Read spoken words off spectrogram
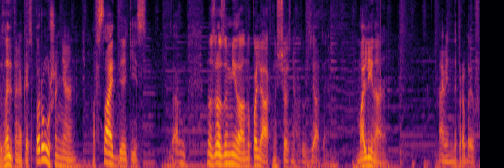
Знайди там якесь порушення, офсайд якийсь. Ну зрозуміло, ну поляк, ну що з нього тут взяти? Маліна. А він не пробив.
